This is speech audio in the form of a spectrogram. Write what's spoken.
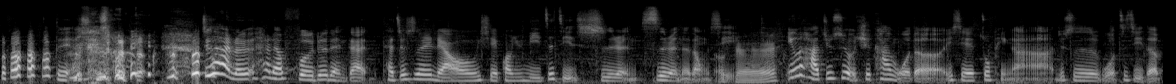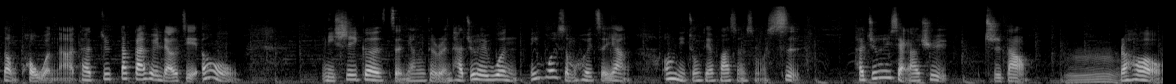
对，SOP，就是他聊他聊 further than that，他就是会聊一些关于你自己私人私人的东西。因为他就是有去看我的一些作品啊，就是我自己的那种 po 文啊，他就大概会了解哦，你是一个怎样的人，他就会问，诶，为什么会这样？哦，你中间发生什么事？他就会想要去知道，嗯，然后，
